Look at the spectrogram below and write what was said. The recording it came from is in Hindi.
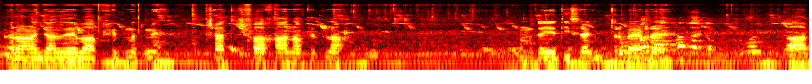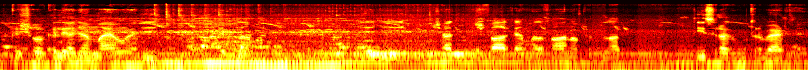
राना जानजेब आप खिदमत में चात शफा खान और पिपला, उनका ये तीसरा कबूतर बैठ रहा है। आपके शो के लिए जब आए हुए हैं जी, पिपला। ये जी चात शफाक अहमद खान और पिपला, तीसरा कबूतर बैठ गए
